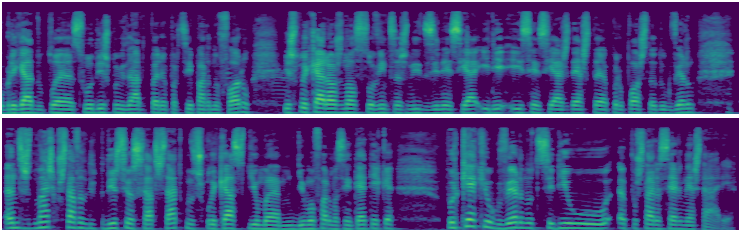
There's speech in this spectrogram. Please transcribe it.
Obrigado pela sua disponibilidade para participar no Fórum e explicar aos nossos ouvintes as medidas essenciais desta proposta do Governo. Antes de mais, gostava de lhe pedir, Sr. Secretário de Estado, que nos explicasse de uma, de uma forma sintética porque é que o Governo decidiu apostar a sério nesta área.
